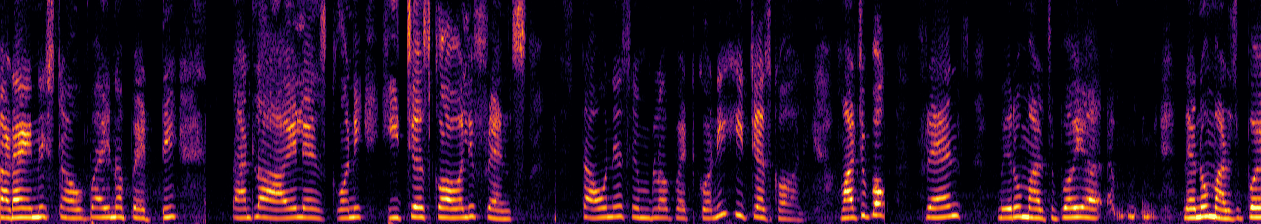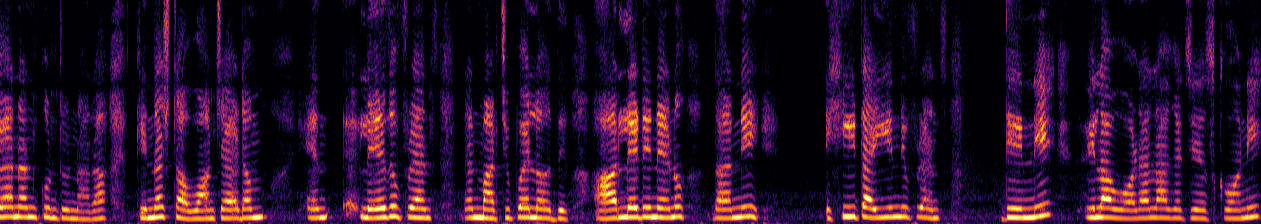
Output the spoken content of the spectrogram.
కడాయిని స్టవ్ పైన పెట్టి దాంట్లో ఆయిల్ వేసుకొని హీట్ చేసుకోవాలి ఫ్రెండ్స్ స్టవ్ని సిమ్లో పెట్టుకొని హీట్ చేసుకోవాలి. మర్చిపో ఫ్రెండ్స్ మీరు మర్చిపోయా నేను మర్చిపోయాను అనుకుంటున్నారా? కింద స్టవ్ ఆన్ చేయడం ఎన్- లేదు ఫ్రెండ్స్ నేను మర్చిపోయలేదు. ఆల్రెడీ నేను దాన్ని హీట్ అయ్యింది ఫ్రెండ్స్ దీన్ని ఇలా వడలాగా చేసుకొని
